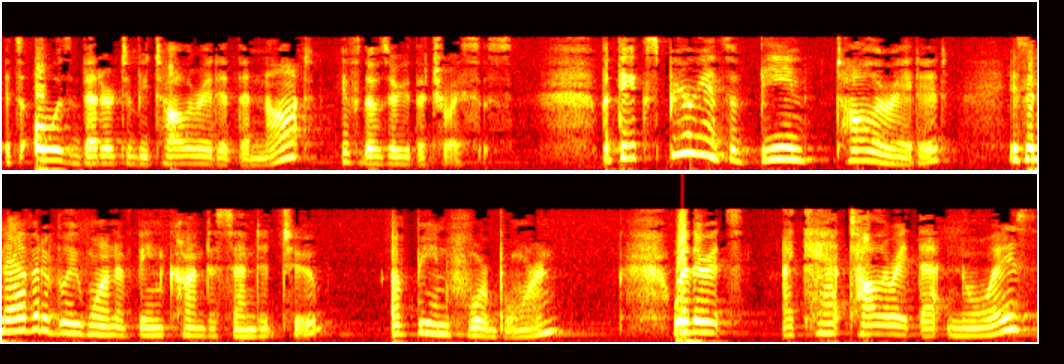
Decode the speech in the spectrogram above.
it's always better to be tolerated than not if those are the choices. But the experience of being tolerated is inevitably one of being condescended to, of being forborne, whether it's I can't tolerate that noise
